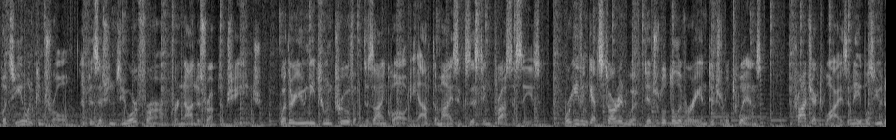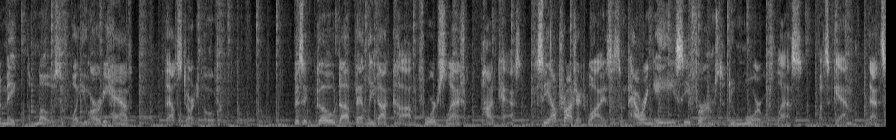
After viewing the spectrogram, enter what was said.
puts you in control and positions your firm for non disruptive change. Whether you need to improve design quality, optimize existing processes, or even get started with digital delivery and digital twins, ProjectWise enables you to make the most of what you already have without starting over. Visit go.bentley.com forward slash podcast to see how ProjectWise is empowering AEC firms to do more with less. Once again, that's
